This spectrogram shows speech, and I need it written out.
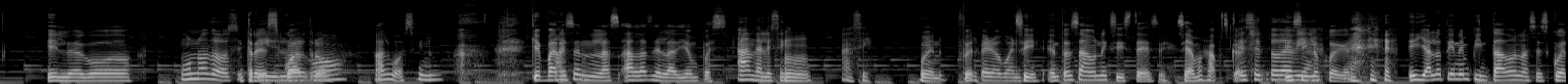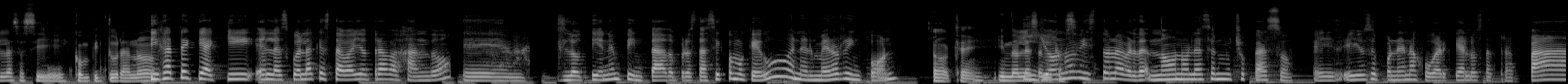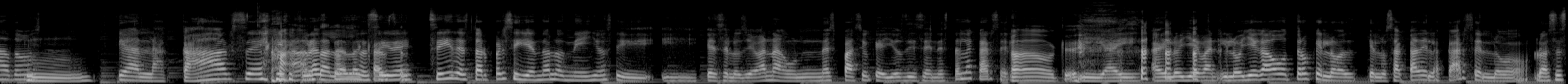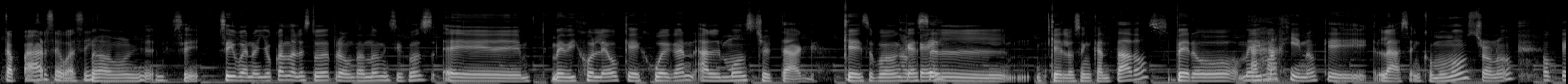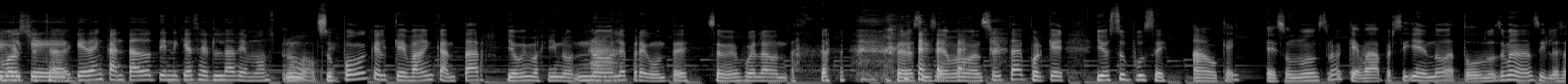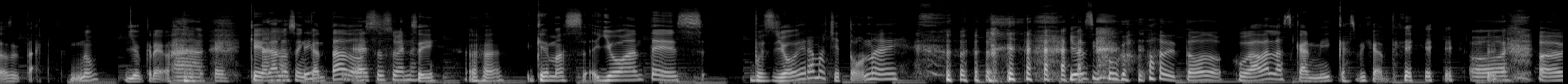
Y luego Uno, dos. Tres, y cuatro. luego- algo así, ¿no? que parecen las alas del avión, pues. Ándale, sí. Mm, Así. Bueno, pero... Pero bueno. Sí, entonces aún existe ese. Se llama Hopscotch. Ese Y sí todavía. lo juegan. y ya lo tienen pintado en las escuelas así con pintura, ¿no? Fíjate que aquí en la escuela que estaba yo trabajando, eh, lo tienen pintado, pero está así como que, uh, en el mero rincón. Ok. Y no le Y hacen yo no he visto, la verdad, no, no le hacen mucho caso. Ellos se ponen a jugar que a los atrapados, Mm, que a la cárcel, Ándale, a la así de, cárcel. sí, de estar persiguiendo a los niños y, y que se los llevan a un espacio que ellos dicen, esta es la cárcel. Ah, ok. Y ahí, ahí lo llevan. Y luego llega otro que lo, que lo saca de la cárcel, lo, lo hace escaparse o así. Ah, muy bien, sí. Sí, bueno, yo cuando le estuve preguntando a mis hijos, eh, me dijo Leo que juegan al Monster Tag, que supongo que es el que los encantados, pero me Ajá. imagino que la hacen como monstruo, ¿no? Ok, el Monster que Tag. queda encantado tiene que hacer la de monstruo. Mm. Supongo que el que va a encantar, yo me imagino. No Ah. le pregunté, se me fue la onda. Pero sí se llama Monster Tag porque yo supuse, ah, ok, es un monstruo que va persiguiendo a todos los demás y les hace tag, ¿no? Yo creo. Ah, que era Ajá, Los sí, Encantados. a eso suena. Sí, ajá. ¿Qué más? Yo antes, pues yo era machetona, ¿eh? yo sí jugaba de todo. Jugaba las canicas, fíjate. Ay,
